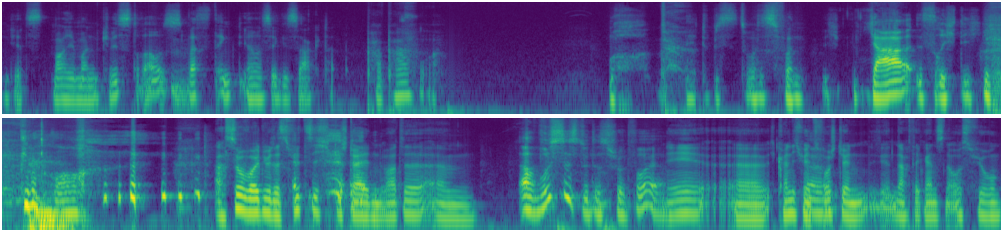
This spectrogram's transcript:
Und jetzt mache ich mal einen Quiz draus. Was denkt ihr, was er gesagt hat? Papa? Oh, ey, du bist sowas von. Ich, ja, ist richtig. oh. Ach so, wollten wir das witzig gestalten. Warte, ähm, Ah, wusstest du das schon vorher? nee, äh, kann ich mir jetzt Ja. vorstellen, nach der ganzen Ausführung.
